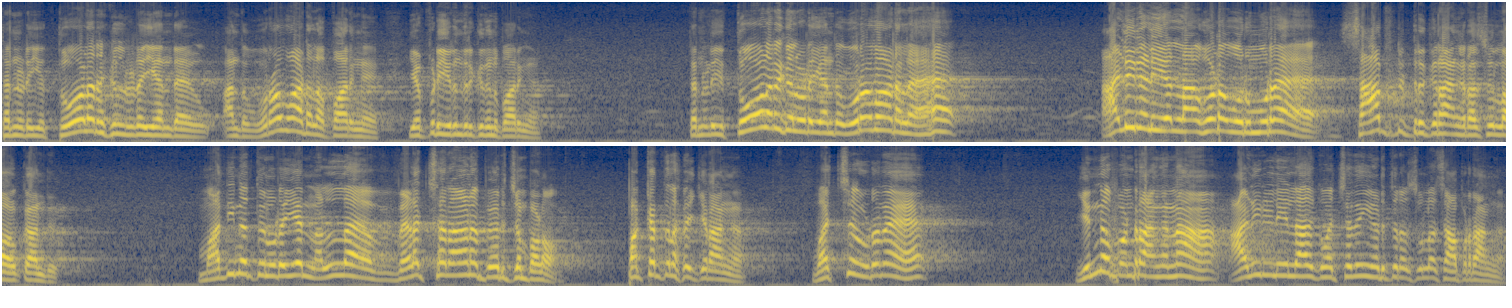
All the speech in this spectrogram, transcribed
தன்னுடைய தோழர்களுடைய அந்த அந்த உறவாடலை பாருங்க. எப்படி இருந்திருக்குதுன்னு பாருங்க. தன்னுடைய தோழர்களுடைய அந்த உறவாடலை அழிரலி கூட ஒரு முறை சாப்பிட்டுட்டு இருக்கிறாங்க ரசூல்லா உட்காந்து மதினத்தினுடைய நல்ல விளைச்சலான பேரிச்சம்பழம் பக்கத்தில் வைக்கிறாங்க. வச்ச உடனே என்ன பண்ணுறாங்கன்னா அழிரலிலாவுக்கு வச்சதையும் எடுத்து ரசூல்லா சாப்பிட்றாங்க.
